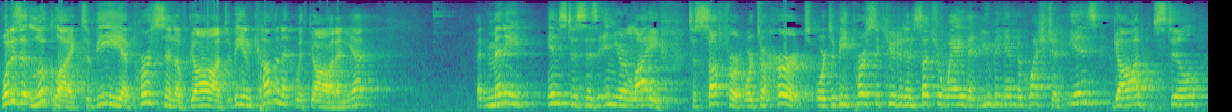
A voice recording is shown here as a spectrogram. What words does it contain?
What does it look like to be a person of God, to be in covenant with God, and yet, at many instances in your life, to suffer or to hurt or to be persecuted in such a way that you begin to question, is God still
